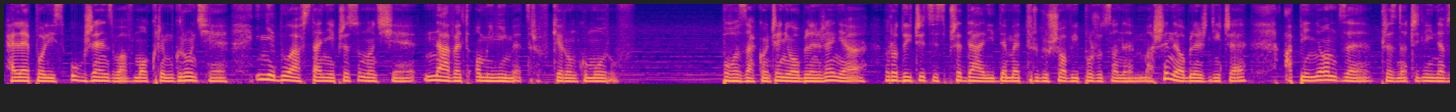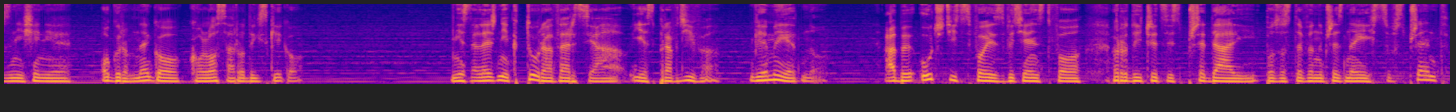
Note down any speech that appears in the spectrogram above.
Helepolis ugrzęzła w mokrym gruncie i nie była w stanie przesunąć się nawet o milimetr w kierunku murów. Po zakończeniu oblężenia Rodyjczycy sprzedali Demetriuszowi porzucone maszyny oblężnicze, a pieniądze przeznaczyli na wzniesienie ogromnego kolosa rodyjskiego. Niezależnie która wersja jest prawdziwa, wiemy jedno – aby uczcić swoje zwycięstwo, Rodyjczycy sprzedali pozostawiony przez najeźdźców sprzęt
